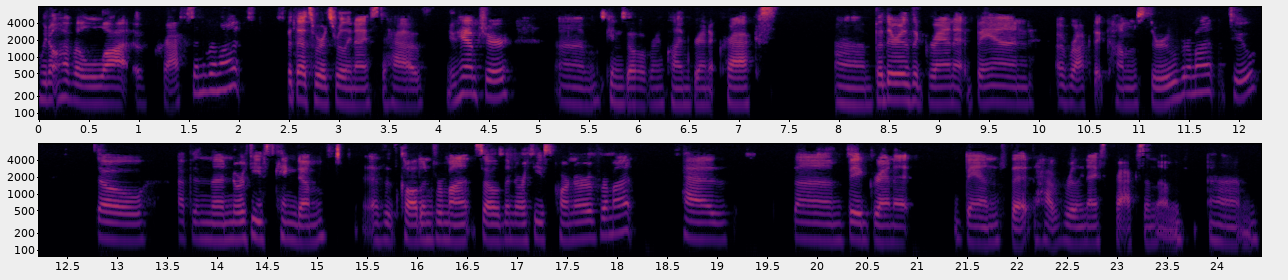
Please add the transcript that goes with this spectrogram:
We don't have a lot of cracks in Vermont, but that's where it's really nice to have New Hampshire. Um, can go over and climb granite cracks, um, but there is a granite band of rock that comes through Vermont too. So up in the Northeast Kingdom, as it's called in Vermont, so the northeast corner of Vermont has some big granite bands that have really nice cracks in them. Um,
